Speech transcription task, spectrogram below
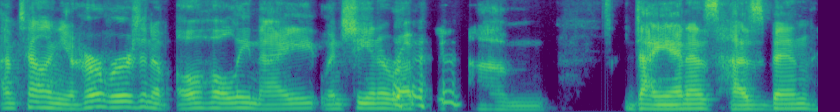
I'm telling you, her version of Oh Holy Night when she interrupted um Diana's husband.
